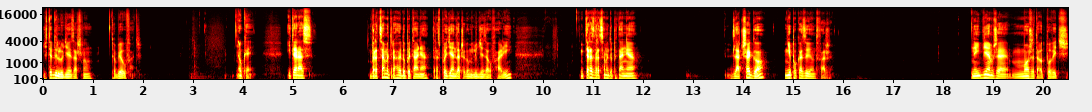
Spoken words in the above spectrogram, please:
I wtedy ludzie zaczną tobie ufać. Ok. I teraz wracamy trochę do pytania. Teraz powiedziałem, dlaczego mi ludzie zaufali. I teraz wracamy do pytania, dlaczego nie pokazują twarzy? No i wiem, że może ta odpowiedź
